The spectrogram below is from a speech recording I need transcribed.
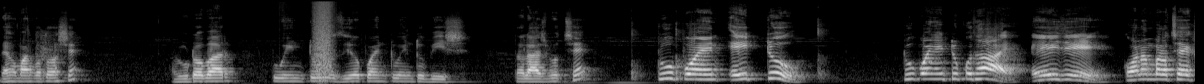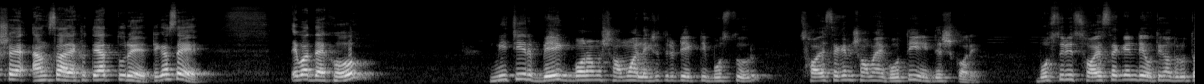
দেখো মান কত আসে? Root over two into zero point two into বিশ। তাহলে আসবে হচ্ছে two point eight two two point eight two কোথায়? এই যে, ক নাম্বার হচ্ছে একশো অ্যান্সার একশো তিয়াত্তরে, ঠিক আছে? এবার দেখো, নিচের বেগ বনাম সময় লেখচিত্রটি একটি বস্তুর ছয় সেকেন্ড সময়ে গতি নির্দেশ করে। বস্তুটি ছয় সেকেন্ডে অতিক্রম দূরত্ব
